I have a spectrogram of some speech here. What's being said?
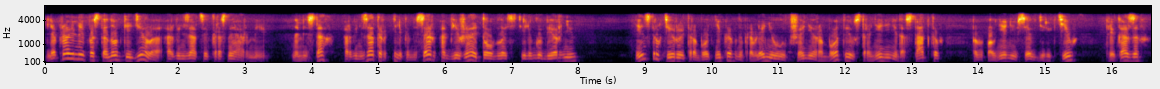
Для правильной постановки дела организации Красной Армии на местах организатор или комиссар объезжает область или губернию и инструктирует работников в направлении улучшения работы и устранения недостатков по выполнению всех директив, приказов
